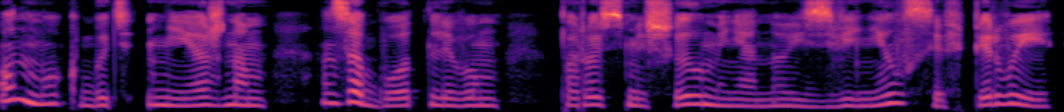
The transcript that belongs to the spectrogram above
Он мог быть нежным, заботливым, порой смешил меня, но извинился впервые.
